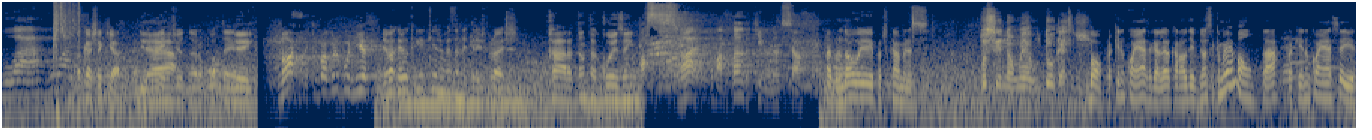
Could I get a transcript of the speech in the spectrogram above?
voar, voar. Olha o que eu achei aqui, ó. Yeah. Perdido no aeroporto aí. Aí? Nossa, que bagulho bonito. E vai o que, que eles vão fazer na E3, Cross? Cara, tanta coisa, hein? Nossa senhora, eu tô babando aqui, meu Deus do céu. Vai, Bruno, dá um oi aí pras câmeras. Você não é o Douglas. Bom, pra quem não conhece, galera, o canal David Jones, esse aqui é meu irmão, tá? Pra quem não conhece aí.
